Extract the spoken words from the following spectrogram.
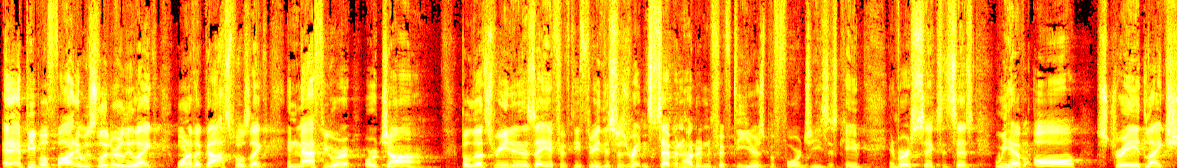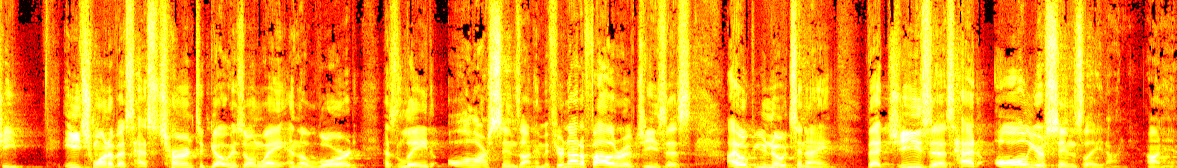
And, and people thought it was literally like one of the Gospels, like in Matthew or, or John. But let's read in Isaiah 53. This was written 750 years before Jesus came. In verse 6, it says, We have all strayed like sheep. Each one of us has turned to go his own way, and the Lord has laid all our sins on him. If you're not a follower of Jesus, I hope you know tonight that Jesus had all your sins laid on, on him.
